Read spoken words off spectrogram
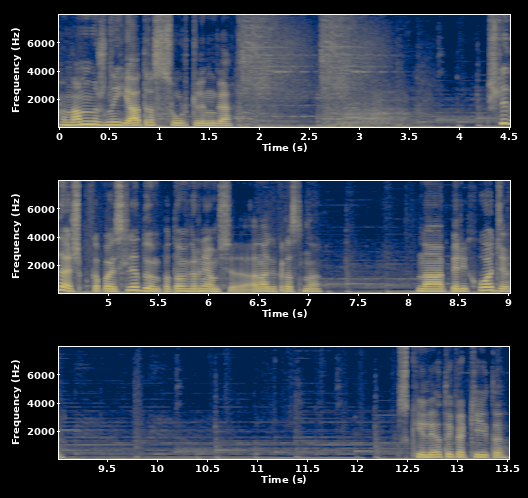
Нам нужны ядра суртлинга. Шли дальше, пока поисследуем, потом вернемся. Она как раз на, на переходе. Скелеты какие-то.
